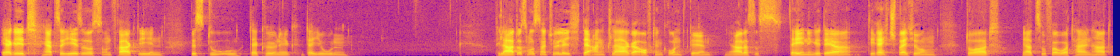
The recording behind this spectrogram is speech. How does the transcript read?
Er geht ja, zu Jesus und fragt ihn, bist du der König der Juden? Pilatus muss natürlich der Anklage auf den Grund gehen. Ja, das ist derjenige, der die Rechtsprechung dort ja, zu verurteilen hat.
